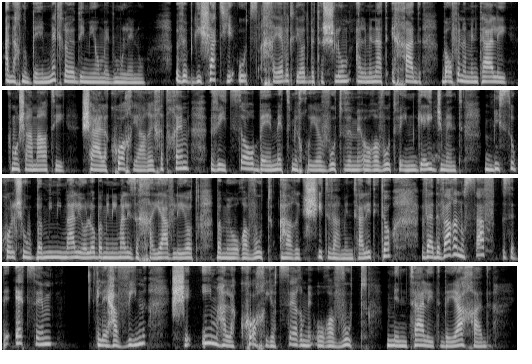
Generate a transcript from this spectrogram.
אנחנו באמת לא יודעים מי עומד מולנו. ופגישת ייעוץ חייבת להיות בתשלום על מנת, אחד, באופן המנטלי, כמו שאמרתי, שהלקוח יעריך אתכם וייצור באמת מחויבות ומעורבות ו engagement מסוג כלשהו במינימלי או לא במינימלי, זה חייב להיות במעורבות הרגשית והמנטלית איתו. והדבר הנוסף זה בעצם להבין שאם הלקוח יוצר מעורבות מנטלית ביחד,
